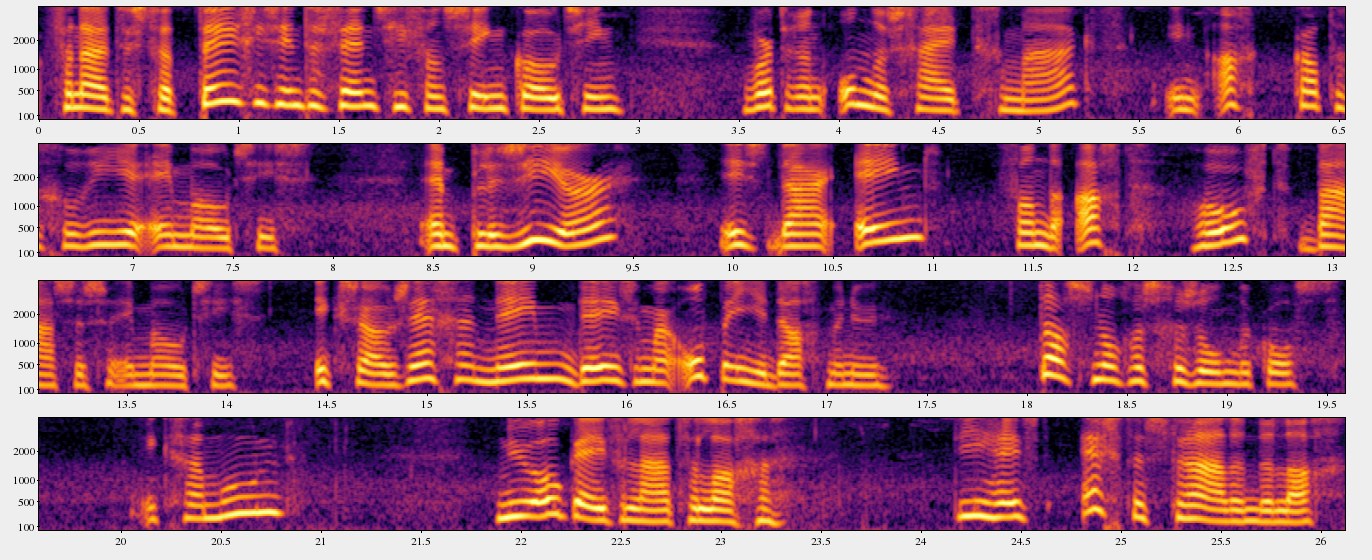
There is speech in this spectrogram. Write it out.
Vanuit de strategische interventie van Sing Coaching wordt er een onderscheid gemaakt in acht categorieën emoties. En plezier is daar één van de acht hoofdbasisemoties. Ik zou zeggen, neem deze maar op in je dagmenu. Dat is nog eens gezonde kost. Ik ga Moon nu ook even laten lachen. Die heeft echt een stralende lach.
